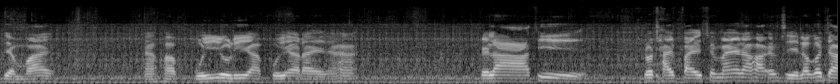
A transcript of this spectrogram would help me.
เตรียมไว้นะครับ ปุ๋ยยูเรียปุ๋ยอะไรนะฮะเวลาที่ รถไถไปใช่ไหมนะครับ FC แล้วก็จะ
